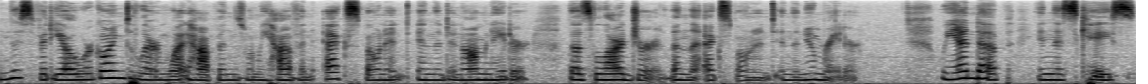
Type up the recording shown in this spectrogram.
In this video, we're going to learn what happens when we have an exponent in the denominator that's larger than the exponent in the numerator. We end up, in this case,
